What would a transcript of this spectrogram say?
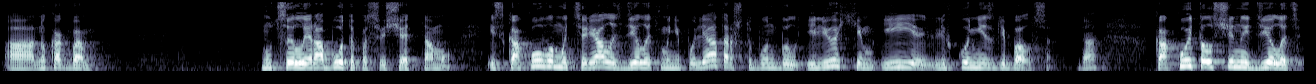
а, ну как бы, ну целые работы посвящать тому, из какого материала сделать манипулятор, чтобы он был и легким, и легко не изгибался. Да? Какой толщины делать э,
